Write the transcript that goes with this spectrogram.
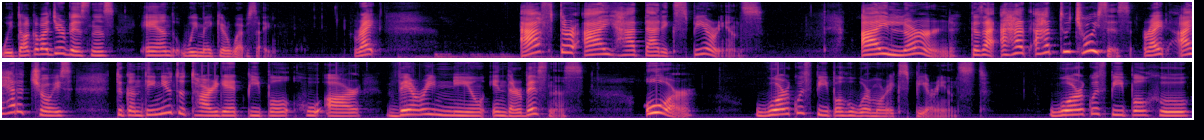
We talk about your business and we make your website, right? After I had that experience, I learned because I, I, had I had two choices, right? I had a choice to continue to target people who are very new in their business or work with people who were more experienced work with people who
